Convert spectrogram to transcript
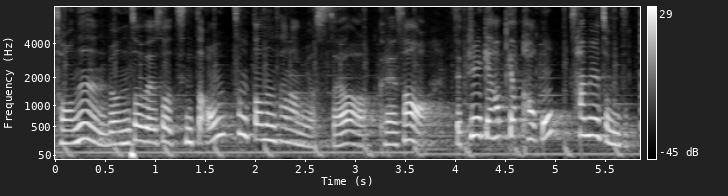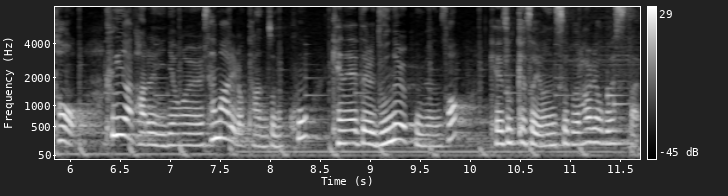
저는 면접에서 진짜 엄청 떠는 사람이었어요. 그래서 이제 필기 합격하고 3일 전부터 크기가 다른 인형을 3마리 이렇게 앉아놓고 걔네들 눈을 보면서 계속해서 연습을 하려고 했어요.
